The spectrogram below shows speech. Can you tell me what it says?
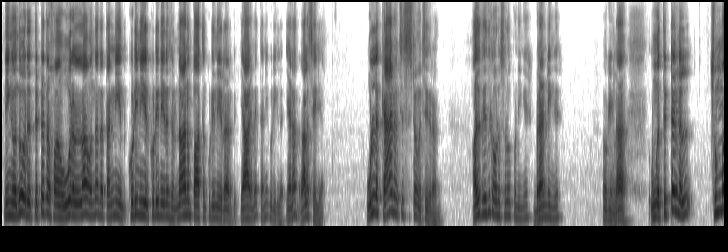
நீங்கள் வந்து ஒரு திட்டத்தை ஃபா- ஊரெல்லாம் வந்து அந்த தண்ணி குடிநீர் குடிநீர்னு சொல்லி நானும் பார்த்தேன் குடிநீர்லாம் இருக்குது யாருமே தண்ணி குடிக்கல. ஏன்னா வேலை செய்யலையா? உள்ள கேன் வச்சு சிஸ்டம் வச்சுக்கிறாங்க. அதுக்கு எதுக்கு அவ்வளோ செலவு பண்ணீங்க? பிராண்டிங்கு ஓகேங்களா? உங்கள் திட்டங்கள் சும்மா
